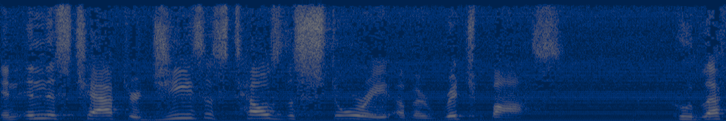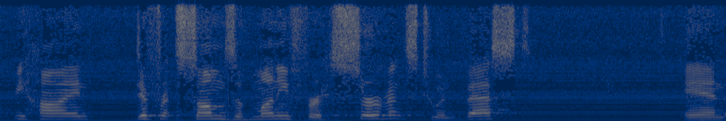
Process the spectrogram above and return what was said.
And in this chapter, Jesus tells the story of a rich boss who left behind different sums of money for his servants to invest. And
